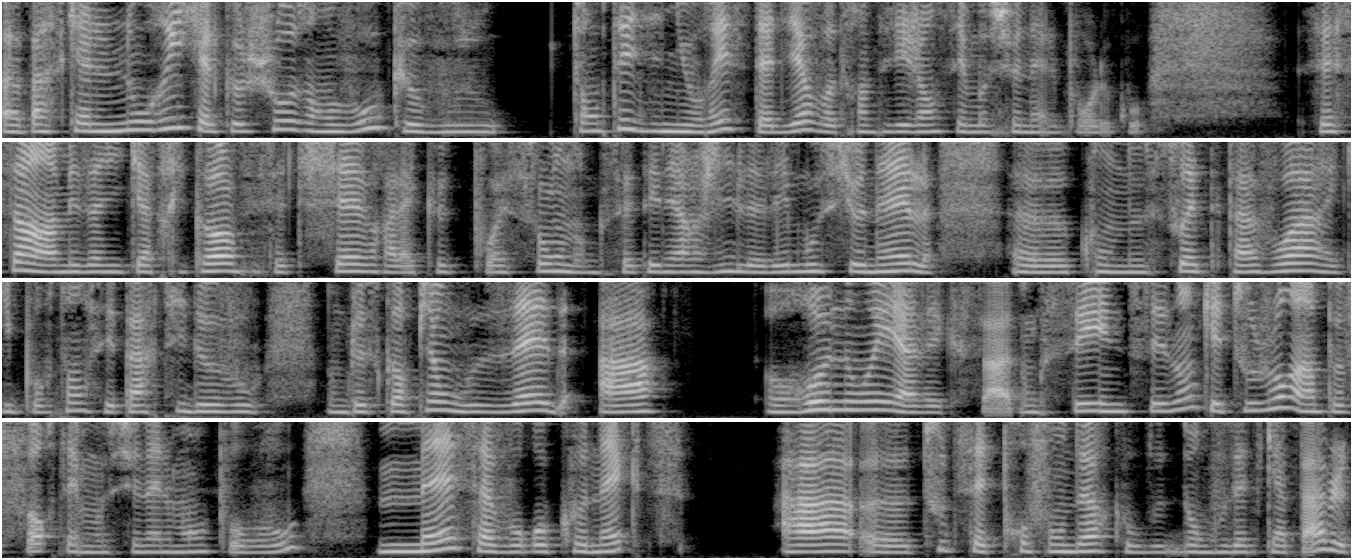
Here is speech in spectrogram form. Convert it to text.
euh, parce qu'elle nourrit quelque chose en vous que vous tentez d'ignorer, c'est-à-dire votre intelligence émotionnelle pour le coup. C'est ça, hein, mes amis Capricornes, c'est cette chèvre à la queue de poisson, donc cette énergie de l'émotionnel euh, qu'on ne souhaite pas voir et qui pourtant fait partie de vous. Donc le scorpion vous aide à renouer avec ça. Donc c'est une saison qui est toujours un peu forte émotionnellement pour vous, mais ça vous reconnecte à euh, toute cette profondeur que dont vous êtes capable.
